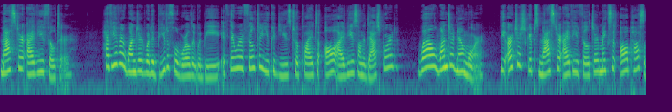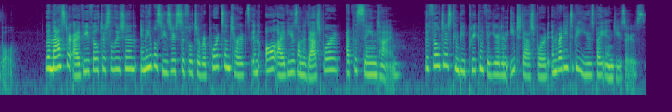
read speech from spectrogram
Master iView Filter. Have you ever wondered what a beautiful world it would be if there were a filter you could use to apply to all iViews on a dashboard? Well, wonder no more. The Archer Scripts Master iView Filter makes it all possible. The Master iView Filter solution enables users to filter reports and charts in all iViews on a dashboard at the same time. The filters can be pre-configured in each dashboard and ready to be used by end users.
